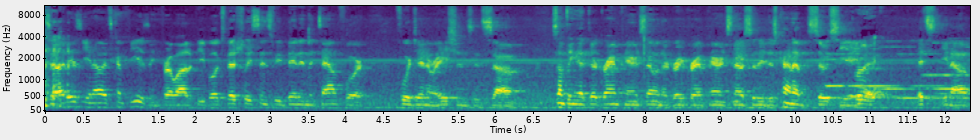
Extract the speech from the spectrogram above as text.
street. So it is, you know, it's confusing for a lot of people, especially since we've been in the town for four generations. It's um, something that their grandparents know and their great grandparents know, so they just kind of associate. Right. It's you know,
